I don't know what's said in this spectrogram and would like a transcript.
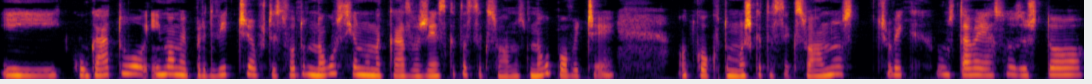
И когато имаме предвид, че обществото много силно наказва женската сексуалност, много повече, отколкото мъжката сексуалност, човек му става ясно защо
